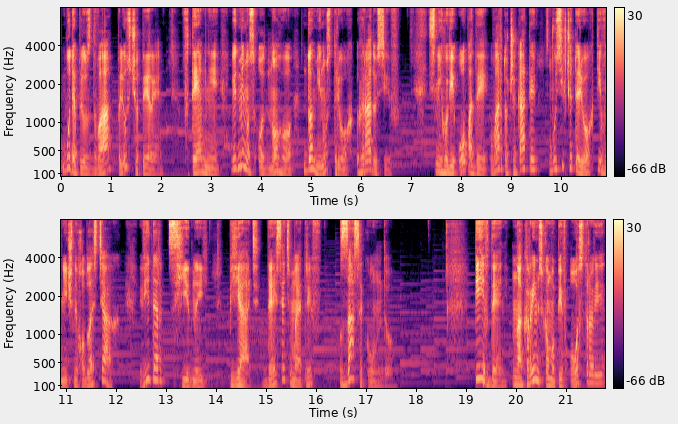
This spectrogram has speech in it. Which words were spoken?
буде плюс 2, плюс 4, в темні від мінус 1 до мінус 3 градусів. Снігові опади варто чекати в усіх чотирьох північних областях. Вітер східний 5-10 метрів за секунду. Південь на Кримському півострові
